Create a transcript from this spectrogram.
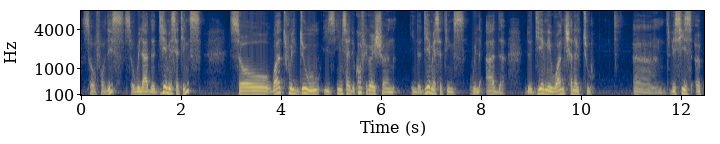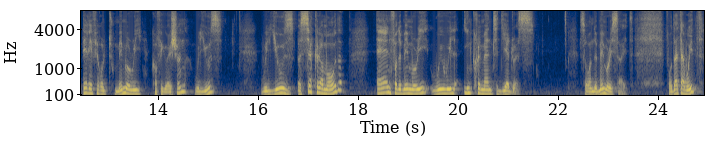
So for this, so we'll add the DMA settings. So what we'll do is inside the configuration in the DMA settings, we'll add the DMA1 channel 2. And this is a peripheral to memory configuration we'll use. We'll use a circular mode, and for the memory, we will increment the address. So on the memory side. For data width,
